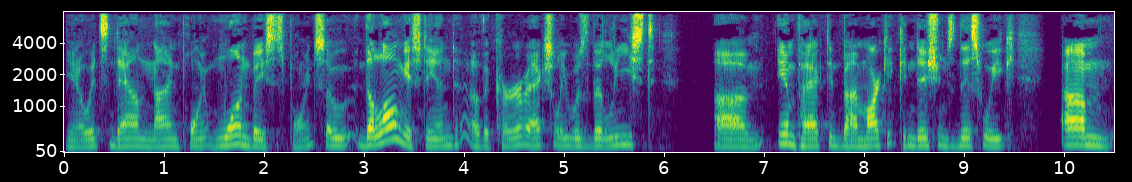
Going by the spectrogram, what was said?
you know, it's down 9.1 basis points. So the longest end of the curve actually was the least um, impacted by market conditions this week. Um,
